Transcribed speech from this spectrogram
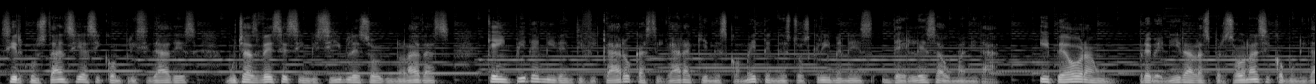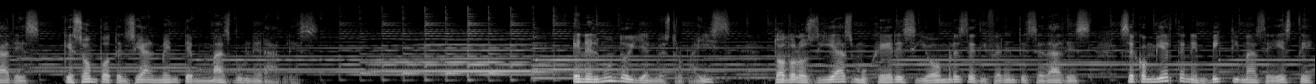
circunstancias y complicidades, muchas veces invisibles o ignoradas, que impiden identificar o castigar a quienes cometen estos crímenes de lesa humanidad. Y peor aún, prevenir a las personas y comunidades que son potencialmente más vulnerables. En el mundo y en nuestro país, todos los días mujeres y hombres de diferentes edades se convierten en víctimas de este,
